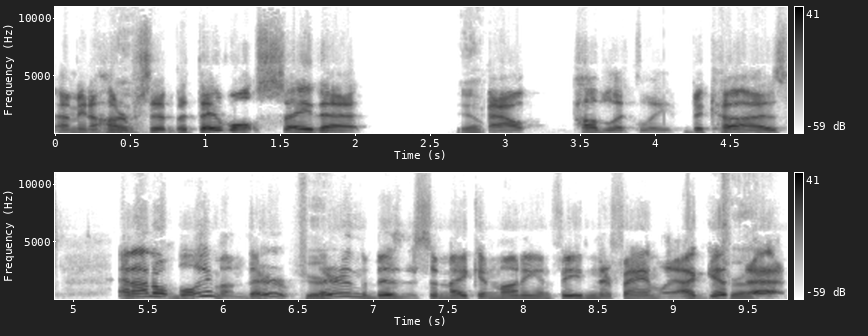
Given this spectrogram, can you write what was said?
I mean, hundred percent, but they won't say that Yep. out publicly because and I don't blame them. They're Sure. they're in the business of making money and feeding their family. I get right. that.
